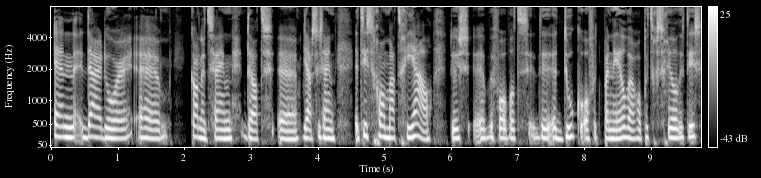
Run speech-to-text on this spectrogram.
en daardoor uh, kan het zijn dat, uh, ja, ze zijn, het is gewoon materiaal. Dus uh, bijvoorbeeld de, het doek of het paneel waarop het geschilderd is,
